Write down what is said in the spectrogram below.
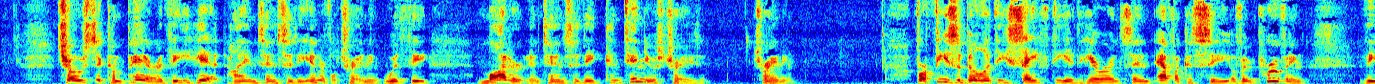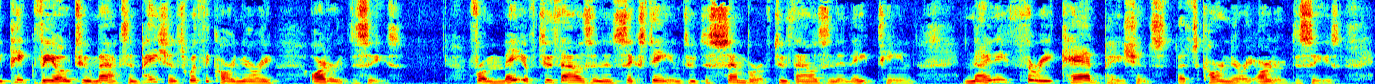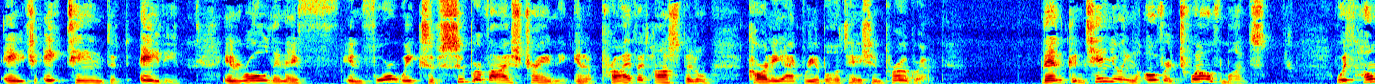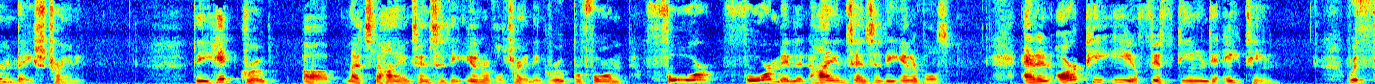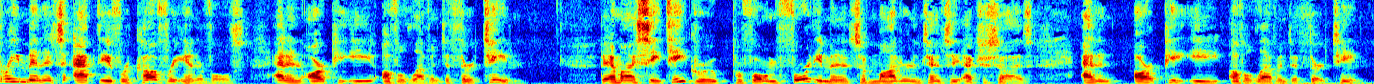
chose to compare the HIT high intensity interval training with the moderate intensity continuous training training for feasibility, safety, adherence, and efficacy of improving the peak VO2 max in patients with the coronary artery disease. From May of 2016 to December of 2018, 93 CAD patients, that's coronary artery disease, age 18 to 80, enrolled in a in 4 weeks of supervised training in a private hospital cardiac rehabilitation program then continuing over 12 months with home based training. The HIT group, uh, that's the high intensity interval training group, performed four four minute high intensity intervals at an RPE of 15 to 18, with three minutes active recovery intervals at an RPE of 11 to 13. The MICT group performed 40 minutes of moderate intensity exercise at an RPE of 11 to 13.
